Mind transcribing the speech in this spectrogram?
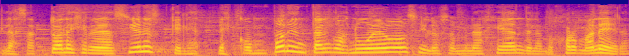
las actuales generaciones que les, componen tangos nuevos y los homenajean de la mejor manera.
